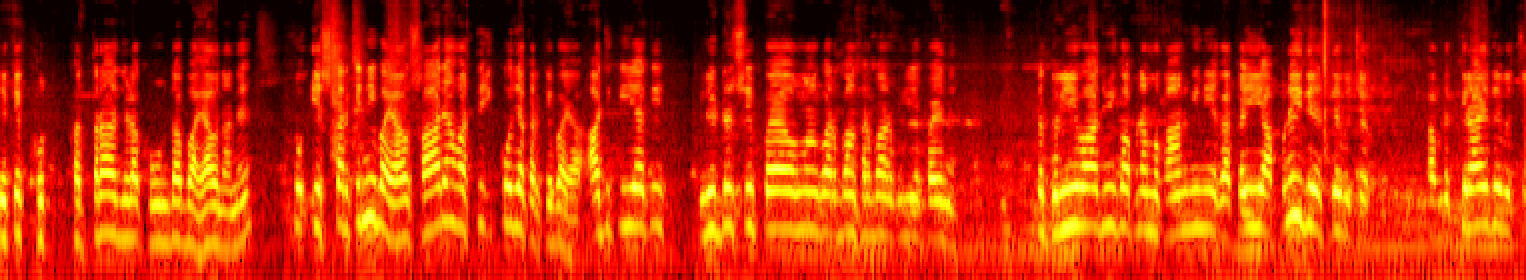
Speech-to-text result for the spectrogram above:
ਇੱਕ ਇੱਕ ਖਤਰਾ ਜਿਹੜਾ ਖੂਨ ਦਾ ਬਹਾਇਆ ਉਹਨਾਂ ਨੇ ਤਾਂ ਇਸ ਕਰਕੇ ਨਹੀਂ ਬਹਾਇਆ ਉਹ ਸਾਰਿਆਂ ਵਾਸਤੇ ਇੱਕੋ ਜਿਹਾ ਕਰਕੇ ਬਹਾਇਆ ਅੱਜ ਕੀ ਹੈ ਕਿ ਲੀਡਰਸ਼ਿਪ ਹੈ, ਉਹਨਾਂ ਕੋਲ ਅਰਬਾਂ ਖਰਬਾਂ ਰੁਪਏ ਪਏ ਨੇ। ਤੇ ਗਰੀਬ ਆਦਮੀ ਕੋ ਆਪਣਾ ਮਕਾਨ ਵੀ ਨਹੀਂ ਹੈਗਾ। ਕਈ ਆਪਣੇ ਹੀ ਦੇਸ਼ ਦੇ ਵਿੱਚ, ਆਪਣੇ ਕਿਰਾਏ ਦੇ ਵਿੱਚ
